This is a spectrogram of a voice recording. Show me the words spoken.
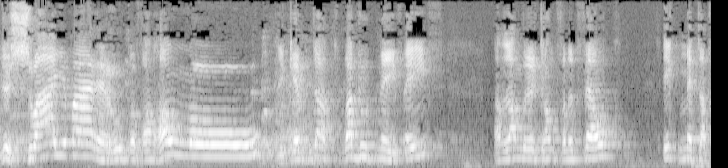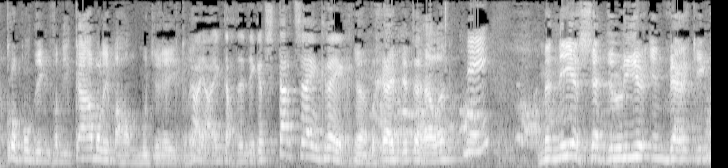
Dus zwaaien maar en roepen van hallo. Je kent dat. Wat doet neef Eef? Aan de andere kant van het veld. Ik met dat koppelding van die kabel in mijn hand moet je rekenen. Nou ja, ik dacht dat ik het startsein kreeg. Ja, begrijp je te hellen? Nee? Meneer zet de lier in werking.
